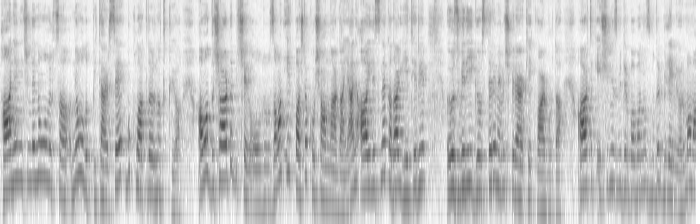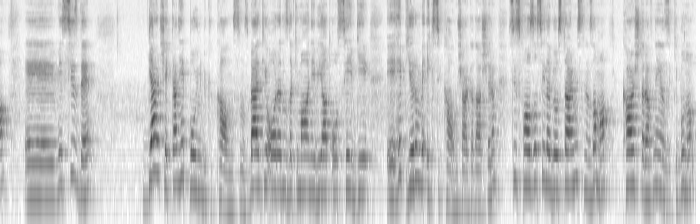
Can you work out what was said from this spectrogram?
Hanenin içinde ne olursa ne olup biterse bu kulaklarını tıkıyor. Ama dışarıda bir şey olduğu zaman ilk başta koşanlardan yani ailesine kadar yeteri özveriyi gösterememiş bir erkek var burada. Artık eşiniz midir babanız mıdır bilemiyorum ama ee, ve siz de gerçekten hep boynu bükük kalmışsınız. Belki o aranızdaki maneviyat, o sevgi e, hep yarım ve eksik kalmış arkadaşlarım. Siz fazlasıyla göstermişsiniz ama karşı taraf ne yazık ki bunu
